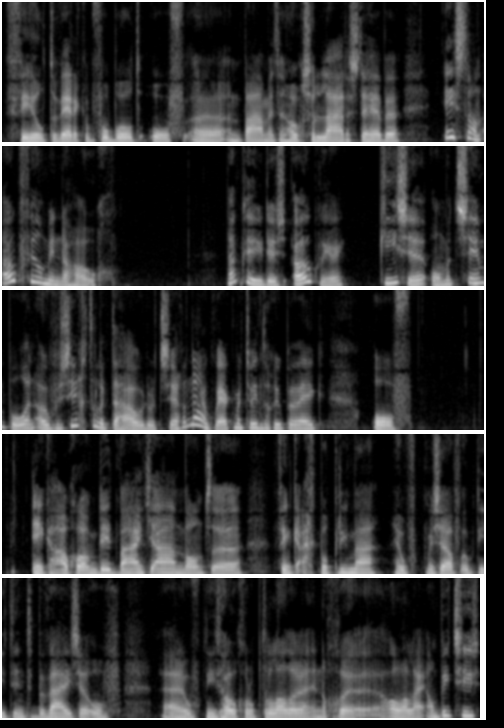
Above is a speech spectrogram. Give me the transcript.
veel te werken bijvoorbeeld, of uh, een baan met een hoog salaris te hebben, is dan ook veel minder hoog. Dan kun je dus ook weer kiezen om het simpel en overzichtelijk te houden door te zeggen, nou ik werk maar 20 uur per week. Of ik hou gewoon dit baantje aan, want uh, vind ik eigenlijk wel prima. Daar hoef ik mezelf ook niet in te bewijzen of uh, hoef ik niet hoger op te ladderen en nog uh, allerlei ambities.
